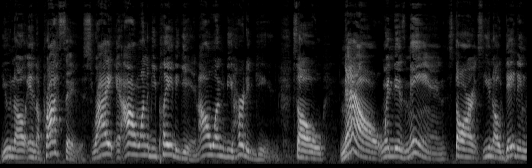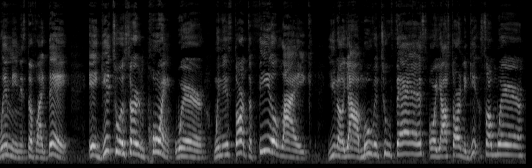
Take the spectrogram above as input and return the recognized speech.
you know, in the process, right? And I don't want to be played again. I don't want to be hurt again. So now when this man starts, you know, dating women and stuff like that, it get to a certain point where when it start to feel like you know y'all moving too fast or y'all starting to get somewhere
